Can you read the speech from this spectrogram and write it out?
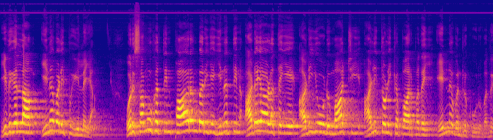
இது எல்லாம் இனவழிப்பு இல்லையா? ஒரு சமூகத்தின் பாரம்பரிய இனத்தின் அடையாளத்தையே அடியோடு மாற்றி அழித்தொழிக்க பார்ப்பதை என்னவென்று கூறுவது?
